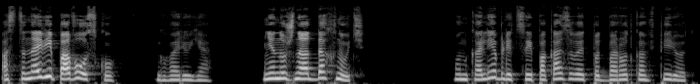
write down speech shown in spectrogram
«Останови повозку!» — говорю я. «Мне нужно отдохнуть». Он колеблется и показывает подбородком вперед.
